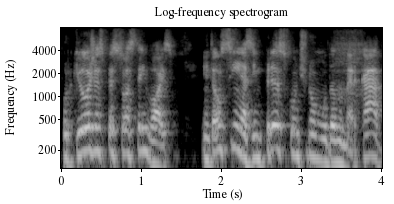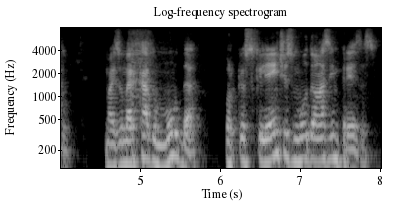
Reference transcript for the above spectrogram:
Porque hoje as pessoas têm voz. Então, sim, as empresas continuam mudando o mercado, mas o mercado muda porque os clientes mudam as empresas.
